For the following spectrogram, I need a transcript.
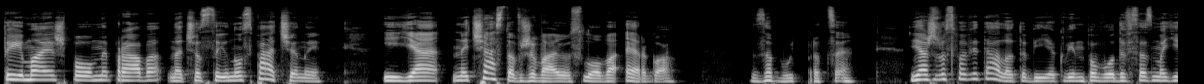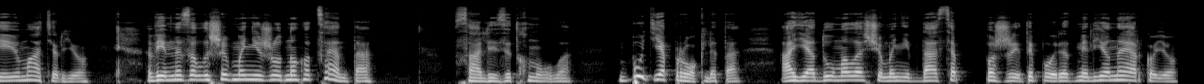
ти маєш повне право на частину спадщини, і я не часто вживаю слово ерго. Забудь про це. Я ж розповідала тобі, як він поводився з моєю матір'ю. Він не залишив мені жодного цента. Салі зітхнула. Будь я проклята, а я думала, що мені вдасться пожити поряд з мільйонеркою.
